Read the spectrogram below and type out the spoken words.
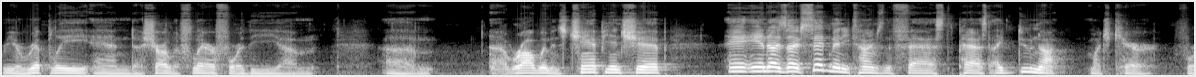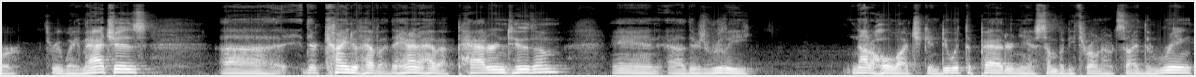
Rhea Ripley and uh, Charlotte Flair for the um, um, uh, Raw Women's Championship. And, and, as I've said many times in the fast, past, I do not much care for three way matches. Uh, they're kind of have a they kind of have a pattern to them, and uh, there's really not a whole lot you can do with the pattern. You have somebody thrown outside the ring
